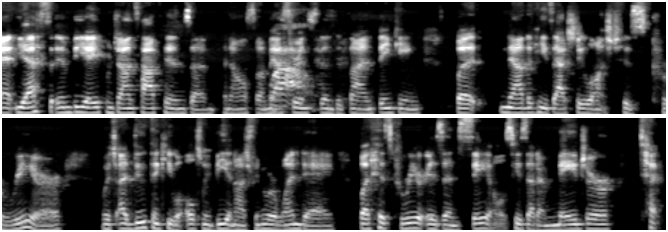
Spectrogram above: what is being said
and yes, MBA from Johns Hopkins um, and also a master wow. in design thinking. But now that he's actually launched his career, which I do think he will ultimately be an entrepreneur one day, but his career is in sales. He's at a major tech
